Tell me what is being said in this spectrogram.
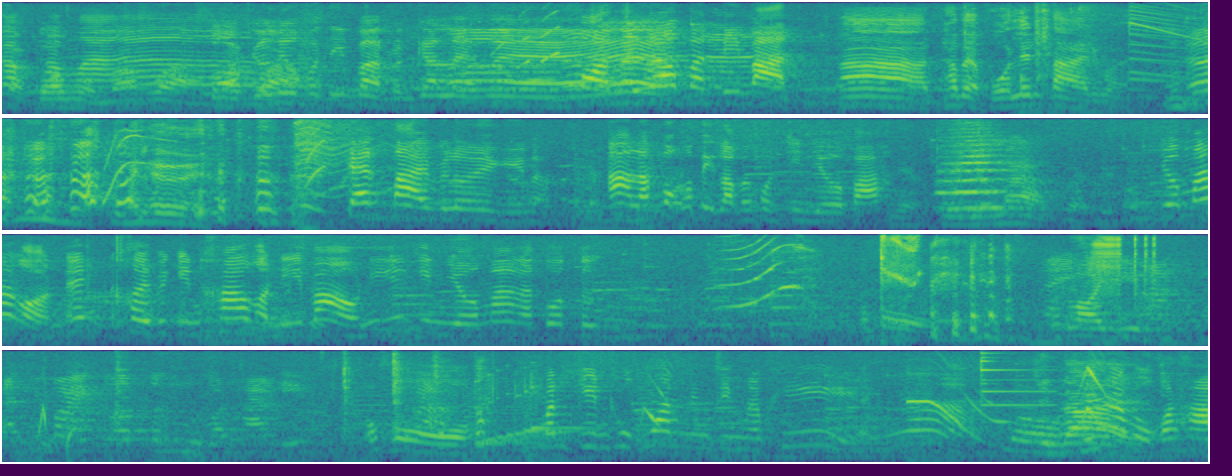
กับตัวผมมากกว่าฟอร์ดก็เลือกปฏิบัติเหมือนกันแหละฟอร์ดเป็นเลือกปฏิบัติ อ่า ถ้าแบบโฟนเล่นตายดีกว่า ไปเลย แกล้งตายไปเลยอย่างงี้นะอะแล้วปกติเราเป็นคนกินเยอะปะตัวเยอะมาก เยอะมากเหรอเอ๊ะเคยไปกินข้าวกับนี่เปล่านี่ก็กินเยอะมากนะตัวตึงโอ้โหรอยยิ้มอธิบายตัวตึงหมูกระทะนี้ โอ้โห มันกินทุกวันจริงๆนะพี่ไอ้เนี่ยกินได้ไม่ใช่หมูกระทะ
